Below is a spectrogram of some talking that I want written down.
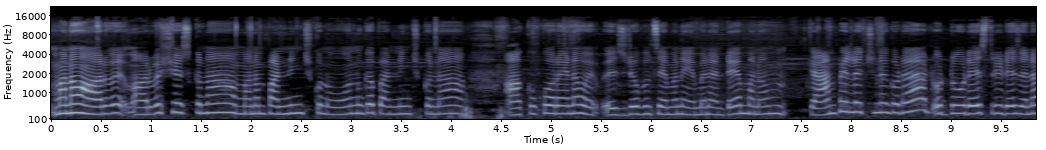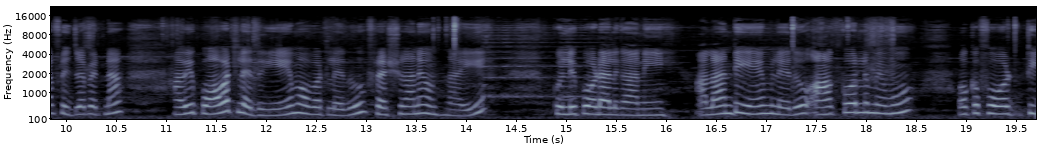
మనం హార్వె హార్వెస్ట్ చేసుకున్న మనం పండించుకున్న ఓన్గా పండించుకున్న ఆకుకూరైన వెజిటేబుల్స్ ఏమైనా ఏమైనా అంటే మనం క్యాంప్ వెళ్ళొచ్చినా కూడా టూ డేస్ త్రీ డేస్ అయినా ఫ్రిడ్జ్లో పెట్టినా అవి పోవట్లేదు ఏం అవ్వట్లేదు. ఫ్రెష్గానే ఉంటున్నాయి. కుళ్ళిపోవడాలు కానీ అలాంటివి ఏం లేదు. ఆకుకూరలు మేము ఒక ఫోర్ తీ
